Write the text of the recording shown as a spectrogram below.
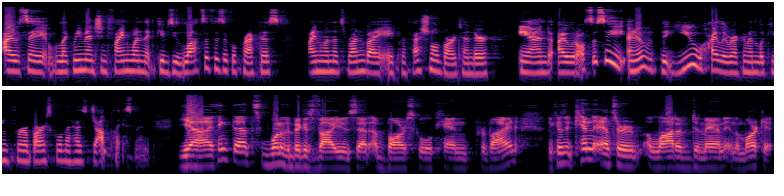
I would say, like we mentioned, find one that gives you lots of physical practice, find one that's run by a professional bartender and I would also say, I know that you highly recommend looking for a bar school that has job placement. Yeah, I think that's one of the biggest values that a bar school can provide because it can answer a lot of demand in the market.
